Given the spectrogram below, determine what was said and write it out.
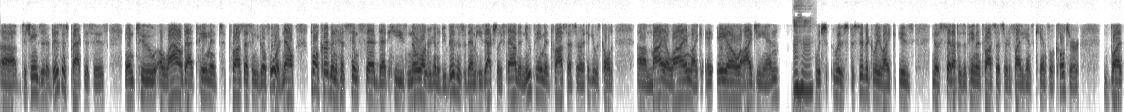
uh, to change their business practices, and to allow that payment processing to go forward. Now, Paul Curtman has since said that he's no longer going to do business with them. He's actually found a new payment processor. I think it was called uh, MyAlign, like A L I G N mm-hmm. which was specifically like is you know set up as a payment processor to fight against cancel culture. But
